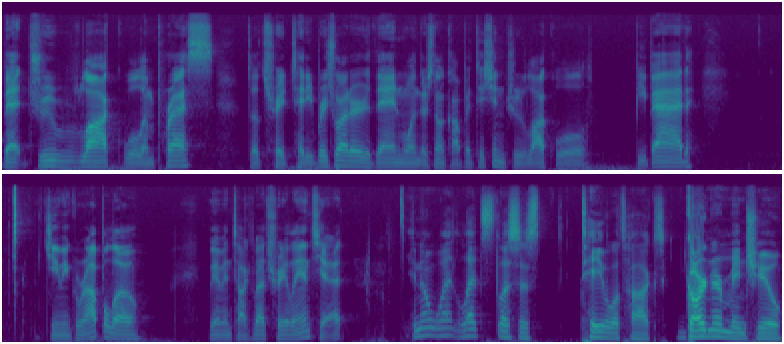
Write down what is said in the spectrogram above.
bet Drew Lock will impress. They'll trade Teddy Bridgewater. Then when there's no competition, Drew Lock will be bad. Jimmy Garoppolo. We haven't talked about Trey Lance yet. You know what? Let's let's just table of talks. Gardner Minshew,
